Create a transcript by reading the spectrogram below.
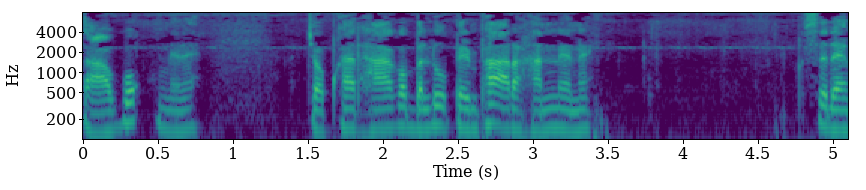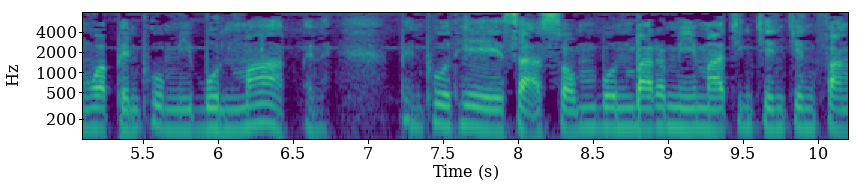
สาวกเนี่ยนะจบคาถาก็บรรลุเป็นพระอรหันต์เนี่ยนะแสดงว่าเป็นผู้มีบุญมากเลยนะเป็นผู้ที่สะสมบุญบารมีมาจริง ๆ จึงฟัง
